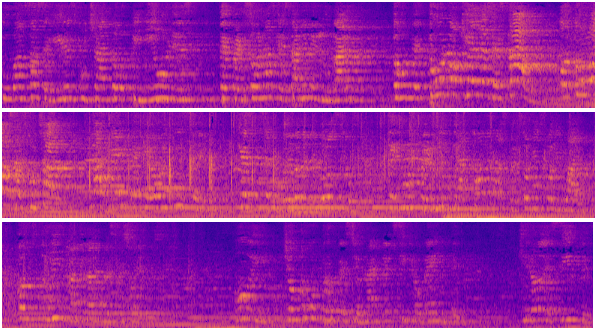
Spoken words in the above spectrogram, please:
¿tú vas a seguir escuchando opiniones de personas que están en el lugar donde tú no quieres estar? ¿O tú vas a escuchar la gente que hoy dice que este es el modelo de negocios que nos permite a todas las personas por igual construir la vida de nuestros sueños? Hoy, yo como profesional siglo XX, quiero decirles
